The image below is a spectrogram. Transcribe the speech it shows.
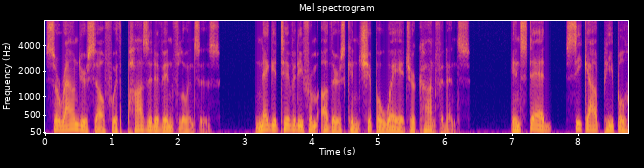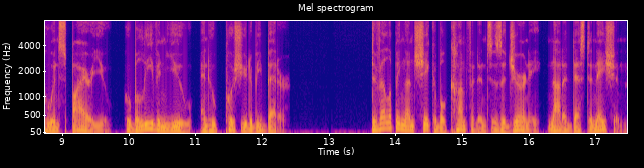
surround yourself with positive influences. Negativity from others can chip away at your confidence. Instead, seek out people who inspire you, who believe in you, and who push you to be better. Developing unshakable confidence is a journey, not a destination.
